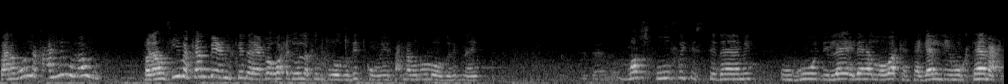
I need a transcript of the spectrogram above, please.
فأنا بقول لك علمه الأول. فلو في مكان بيعمل كده يبقى واحد يقول لك أنتوا وظيفتكم إيه؟ فإحنا بنقول وظيفتنا إيه؟ مصفوفة استدامة وجود لا إله إلا الله كتجلي مجتمعي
